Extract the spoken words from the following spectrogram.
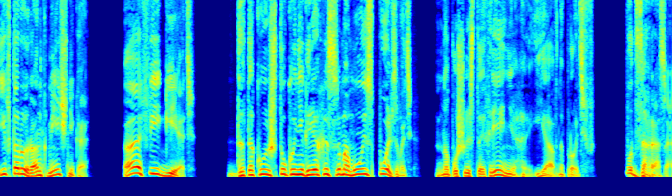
и второй ранг мечника. Офигеть! Да такую штуку не грех и самому использовать. Но пушистая хрень явно против. Вот зараза.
